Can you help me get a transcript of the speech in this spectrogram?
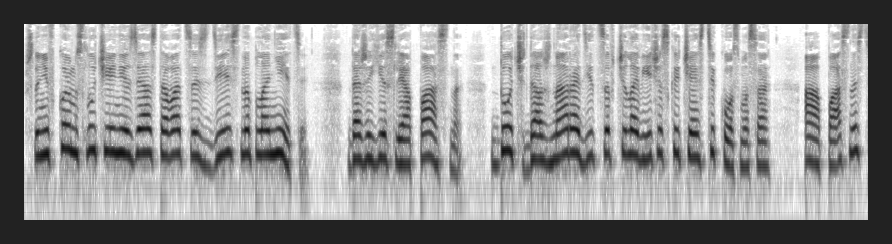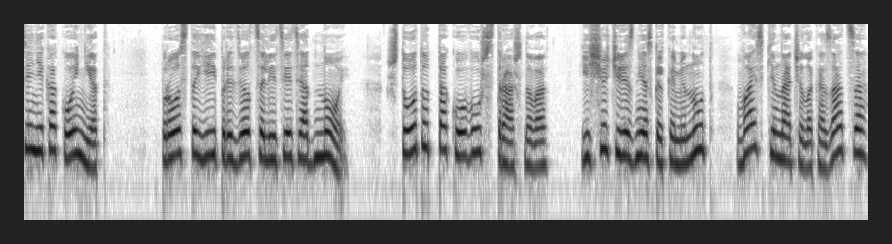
что ни в коем случае нельзя оставаться здесь, на планете. Даже если опасно, дочь должна родиться в человеческой части космоса, а опасности никакой нет. Просто ей придется лететь одной. Что тут такого уж страшного? Еще через несколько минут Ваське начало казаться,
